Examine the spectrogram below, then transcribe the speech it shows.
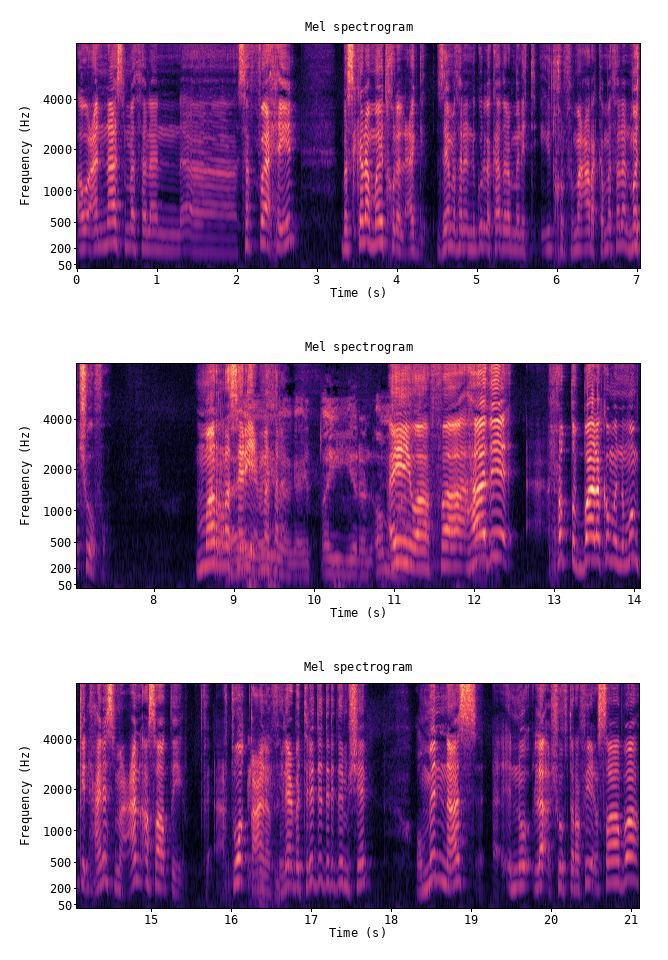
أو عن ناس مثلا آه سفاحين بس كلام ما يدخل العقل. زي مثلا يقول لك هذا لما يدخل في معركة مثلا ما تشوفه. مرة سريع أيوة، مثلا. أيوة يطير الأمة. أيوه فهذه حطوا في بالكم إنه ممكن حنسمع عن أساطير. أتوقع أنا في لعبة Red Dead Redemption ومن ناس إنه لا شوف ترى في عصابة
